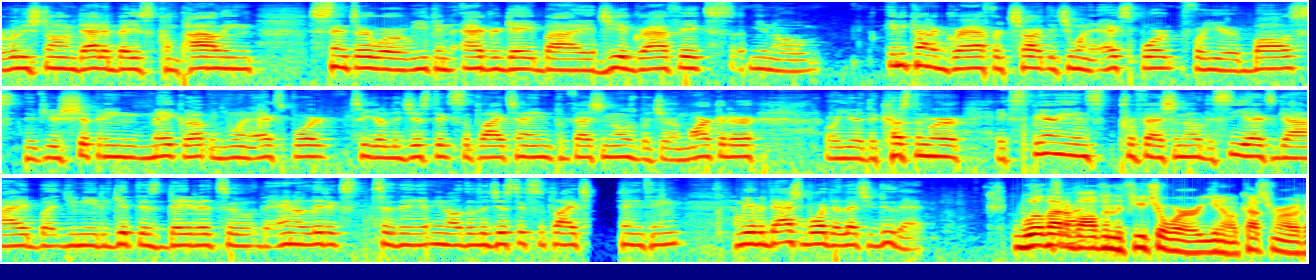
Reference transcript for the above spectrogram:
a really strong database compiling center where you can aggregate by geographics, you know, any kind of graph or chart that you want to export for your boss. If you're shipping makeup and you want to export to your logistics supply chain professionals, but you're a marketer or you're the customer experience professional, the CX guy, but you need to get this data to the analytics to the, you know, the logistics supply chain team. And we have a dashboard that lets you do that. Will that Sorry? evolve in the future where, you know, a customer or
